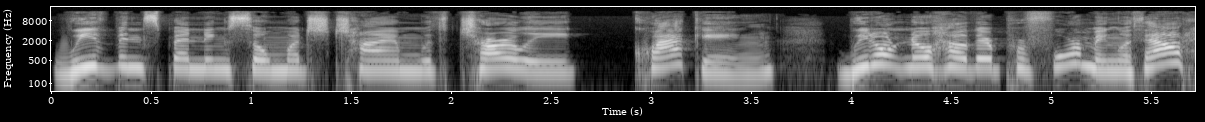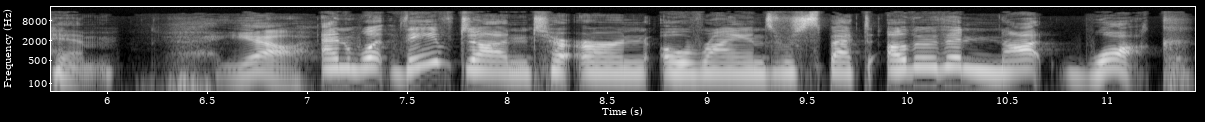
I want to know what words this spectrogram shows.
we've been spending so much time with Charlie quacking. We don't know how they're performing without him Yeah. and what they've done to earn Orion's respect other than not walk.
